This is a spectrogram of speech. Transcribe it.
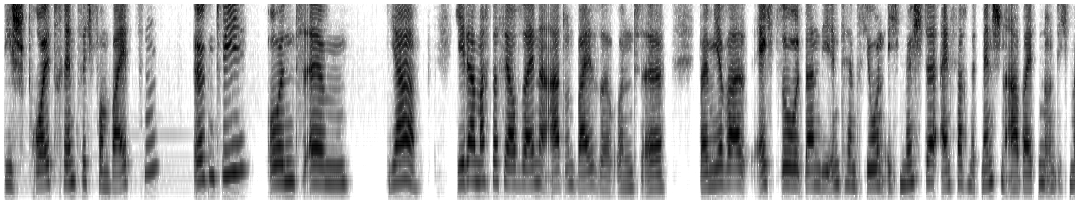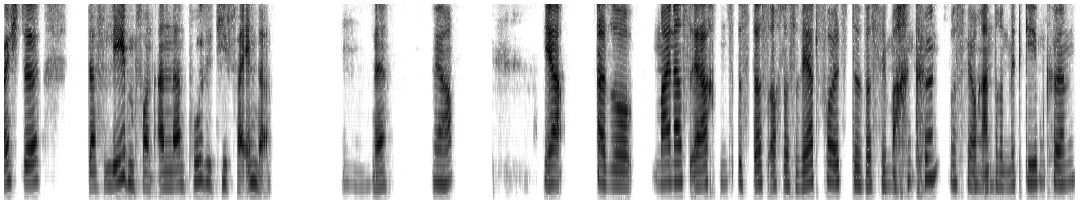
die Spreu trennt sich vom Weizen irgendwie. Und ähm, ja, jeder macht das ja auf seine Art und Weise. Und äh, bei mir war echt so dann die Intention, ich möchte einfach mit Menschen arbeiten und ich möchte das Leben von anderen positiv verändern. Mhm. Ne? Ja. Ja, also meines Erachtens ist das auch das Wertvollste, was wir machen können, was wir auch mhm. anderen mitgeben können.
